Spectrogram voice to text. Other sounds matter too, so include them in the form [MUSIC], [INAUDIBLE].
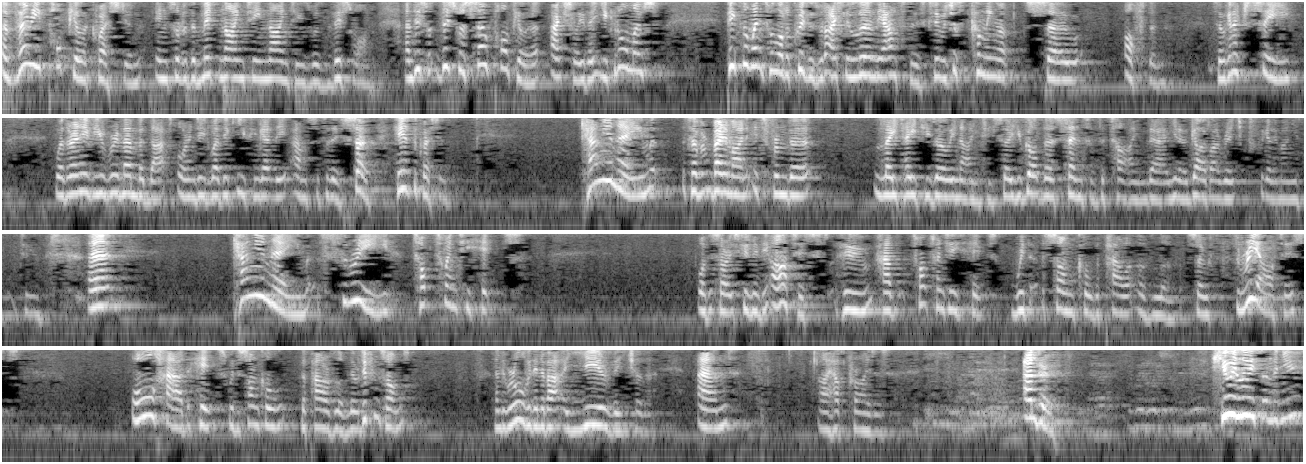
a very popular question in sort of the mid 1990s was this one. And this, this was so popular, actually, that you could almost. People that went to a lot of quizzes would actually learn the answer to this because it was just coming up so often. So we're going to see whether any of you remembered that or indeed whether you can get the answer to this. So here's the question Can you name. So bear in mind, it's from the late 80s, early 90s. So you've got the sense of the time there. You know, guys like Rich, forget him, man. Uh, can you name three top 20 hits? Or, sorry, excuse me, the artists who had top 20 hits with a song called The Power of Love. So, three artists all had hits with a song called The Power of Love. There were different songs, and they were all within about a year of each other. And I have prizes. Andrew. Huey Lewis and the News.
